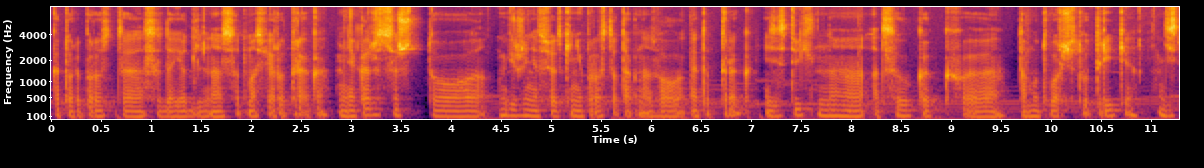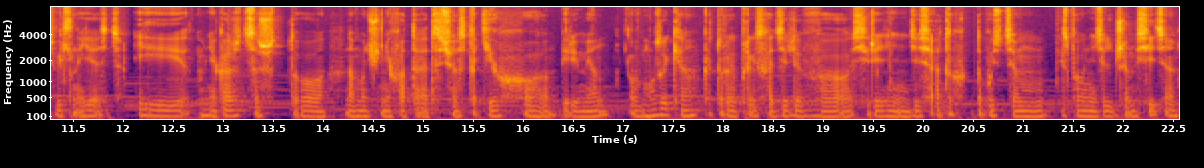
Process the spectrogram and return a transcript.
который просто создает для нас атмосферу трека. Мне кажется, что Виженя все-таки не просто так назвал этот трек. И действительно, отсылка к э, тому творчеству Трики действительно есть. И мне кажется, что нам очень не хватает сейчас таких э, перемен в музыке, которые происходили в середине десятых. Допустим, исполнитель Джем Сити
